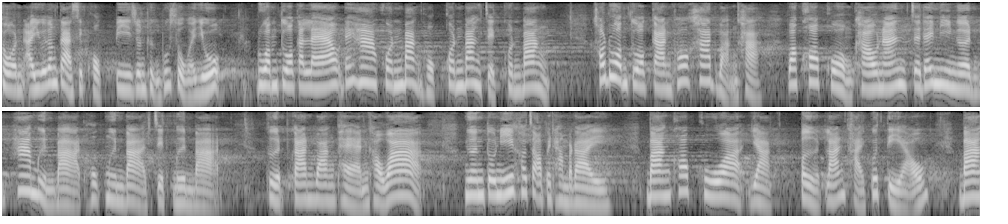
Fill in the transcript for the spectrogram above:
ชนอายุตั้งแต่ 16 ปีจนถึงผู้สูงอายุ รวมตัวกันแล้วได้ 5 คนบ้าง 6 คนบ้าง 7 คนบ้างเขารวมตัวกันเขาคาดหวังค่ะ ว่าครอบครัวของเขานั้นจะได้มีเงิน 50,000 บาท 60,000 บาท 70,000 บาท เกิดการวางแผนค่ะว่า เงินตัวนี้เขาจะเอาไปทำอะไร บางครอบครัวอยากเปิดร้านขายก๋วยเตี๋ยว บาง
